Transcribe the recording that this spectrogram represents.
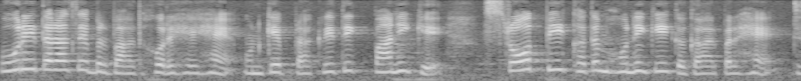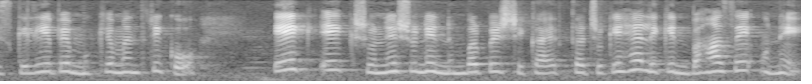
पूरी तरह से बर्बाद हो रहे हैं। उनके प्राकृतिक पानी के स्रोत भी खत्म होने की कगार पर हैं, जिसके लिए वे मुख्यमंत्री को एक एक शून्य शून्य नंबर पर शिकायत कर चुके हैं, लेकिन वहाँ से उन्हें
